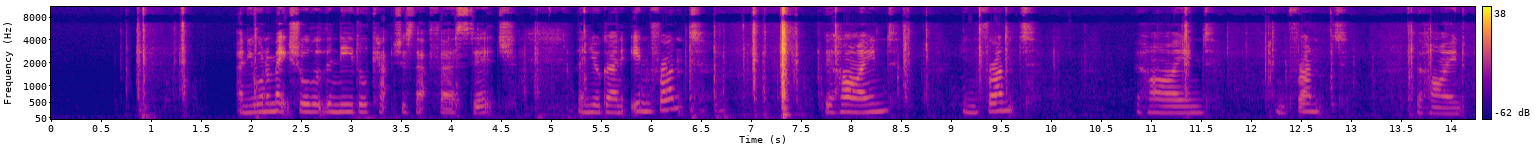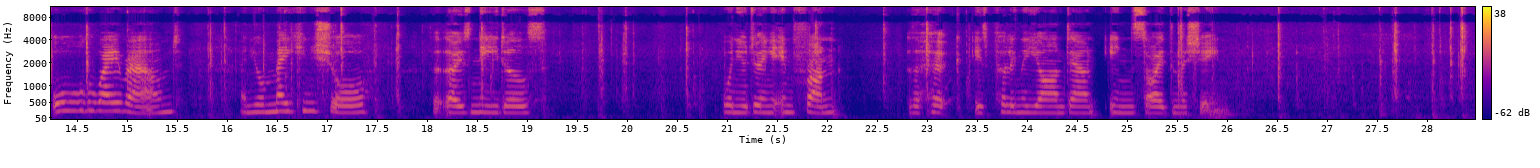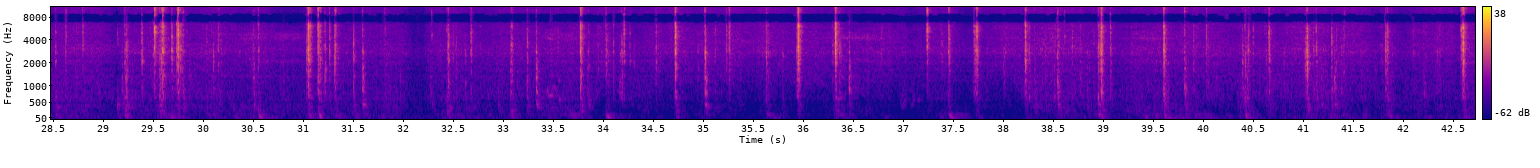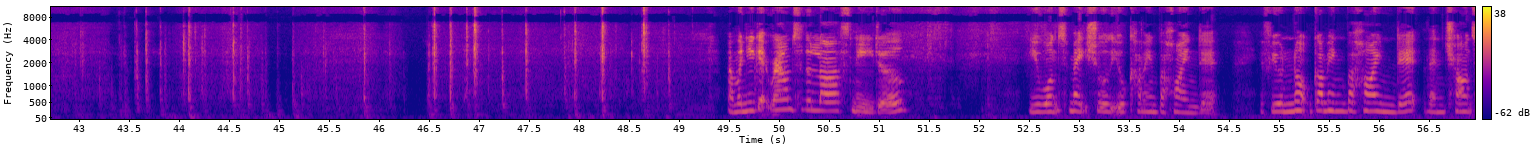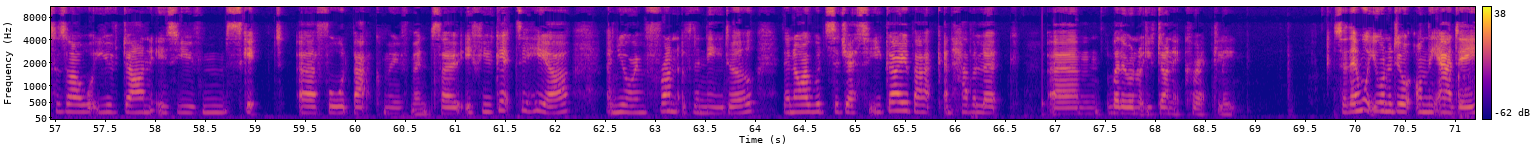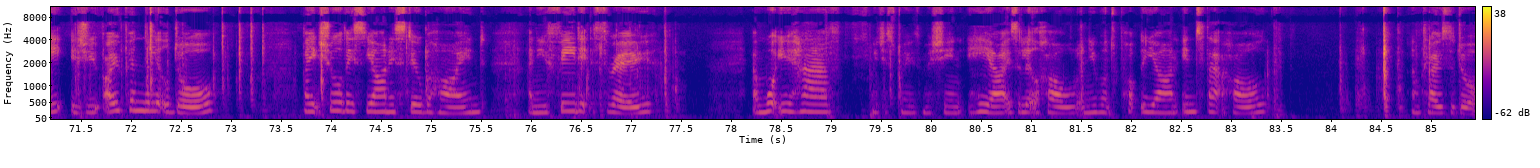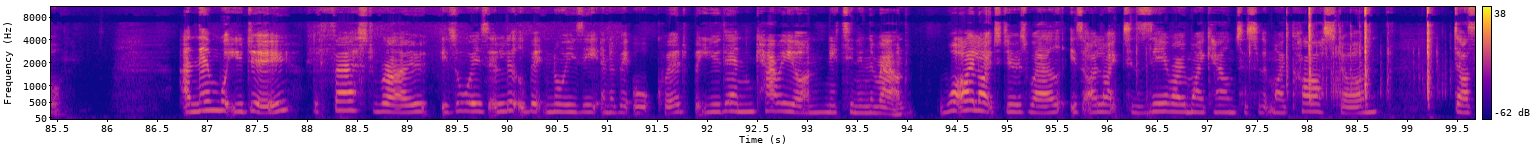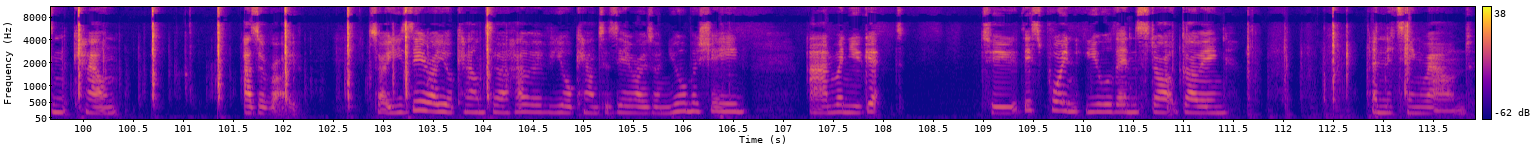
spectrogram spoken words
and you want to make sure that the needle catches that first stitch. Then you're going in front, behind, in front, behind, in front, behind all the way around and you're making sure that those needles when you're doing it in front the hook is pulling the yarn down inside the machine And when you get round to the last needle, you want to make sure that you're coming behind it. If you're not coming behind it, then chances are what you've done is you've skipped a forward back movement. So if you get to here and you're in front of the needle, then I would suggest that you go back and have a look um, whether or not you've done it correctly. So then what you want to do on the Addi is you open the little door, make sure this yarn is still behind and you feed it through and what you have let me just move the machine here is a little hole and you want to pop the yarn into that hole and close the door. And then what you do the first row is always a little bit noisy and a bit awkward but you then carry on knitting in the round. What I like to do as well is I like to zero my counter so that my cast on doesn't count as a row. So you zero your counter however your counter zeros on your machine and when you get to this point you will then start going and knitting round.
